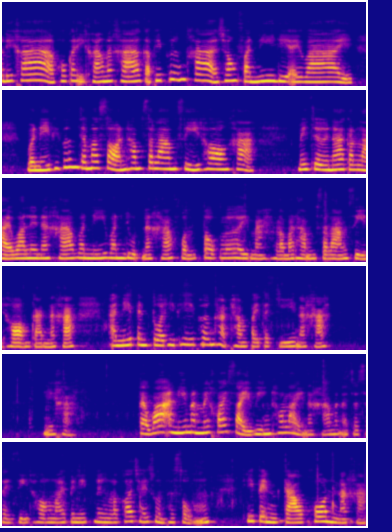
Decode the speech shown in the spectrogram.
ัสดีค่ะ พบกันอีกครั้งนะคะ กับพี่พึ่งค่ะ ช่อง Funny DIY วันนี้พี่พึ่งจะมาสอนทำสลามสีทองค่ะ ไม่เจอหน้ากันหลายวันเลยนะคะ วันนี้วันหยุดนะคะ ฝนตกเลยมา เรามาทำสลามสีทองกันนะคะ อันนี้เป็นตัวที่พี่เพิ่งหัดทำไปตะกี้นะคะ นี่ค่ะ แต่ว่าอันนี้มันไม่ค่อยใส่วิงเท่าไหร่นะคะ มันอาจจะใส่สีทองน้อยไปนิดนึง แล้วก็ใช้ส่วนผสมที่เป็นกาวข้นนะคะ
